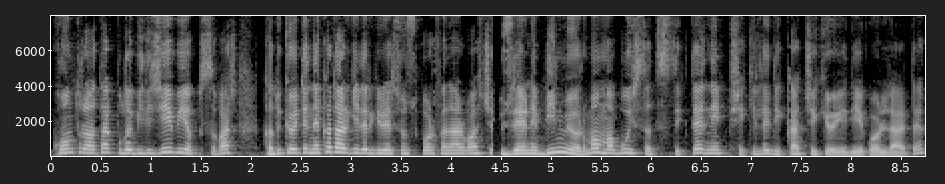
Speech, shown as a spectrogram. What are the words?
kontra atak bulabileceği bir yapısı var. Kadıköy'de ne kadar gelir Giresunspor Fenerbahçe üzerine bilmiyorum ama bu istatistikte net bir şekilde dikkat çekiyor yediği gollerde.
